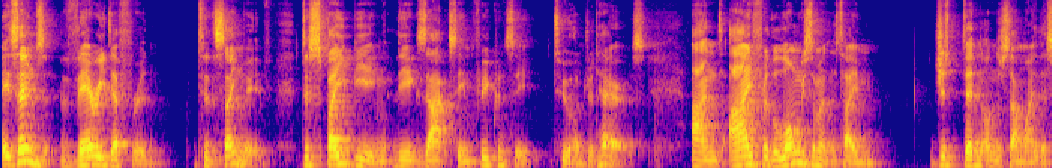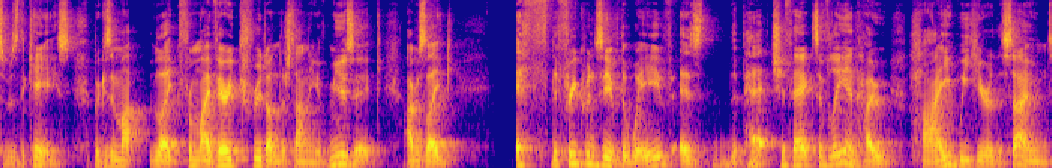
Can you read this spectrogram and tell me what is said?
It sounds very different to the sine wave, despite being the exact same frequency, 200 hertz. And I, for the longest amount of time, just didn't understand why this was the case because in my like from my very crude understanding of music, I was like, if the frequency of the wave is the pitch effectively and how high we hear the sound,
